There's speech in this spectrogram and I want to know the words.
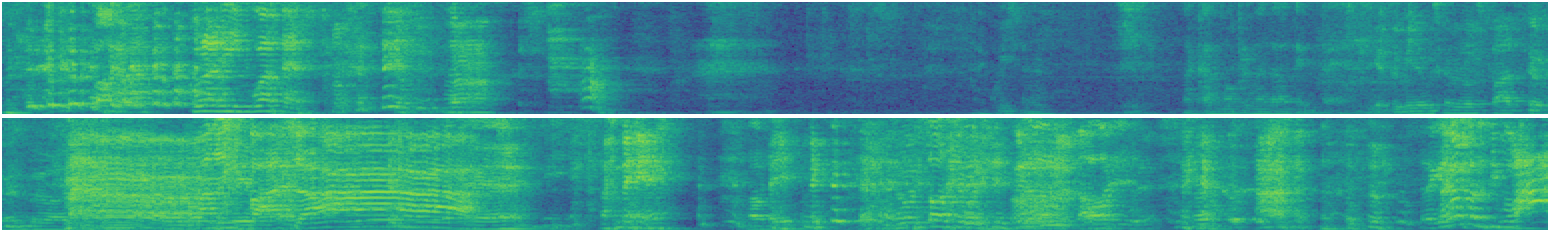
Con la lingua adesso. Qui c'è la calma prima della tempesta. Che tu mi usi lo spazio quando. Mano in faccia! Va bene. Va bene. Non so se vuoi sentire la risposta. Ragazzi, tipo "Ah!"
